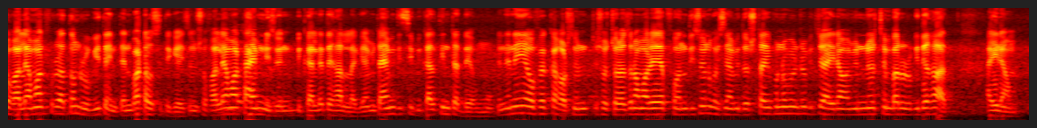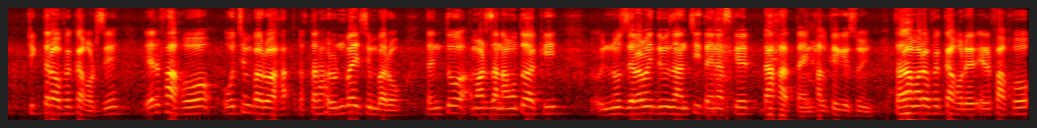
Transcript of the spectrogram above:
সকালে আমার পুরাতন রুগী তাইতেন বাটা ওসি থেকে আইছেন সকালে আমার টাইম নিছেন, বিকালে দেখার লাগে। আমি টাইম দিছি বিকাল তিনটা দেখমু কিন্তু এই অপেক্ষা করছেন, সচরাচর আমার ফোন দিছেন, কইছে আমি দশটা, পনেরো মিনিটের ভিতরে আইরাম, আমি চেম্বার রুগী দেখাত, আইরাম। ঠিক তারা অপেক্ষা করছে। এর ফাঁকও ও চেম্বারও ডাক্তার হারুন ভাইয়ের চেম্বারও। তাই তো আমার জানা মতো আর কি, অন্য জেলার মাধ্যমে জানছি তাই আজকে ডাকাত তাই কালকে গেছেন তারা আমার অপেক্ষা করে, এর ফাঁকও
